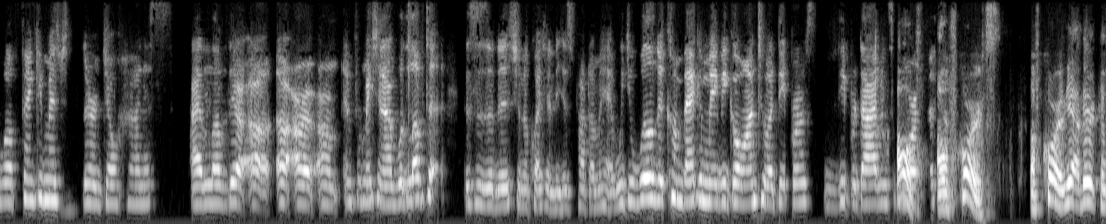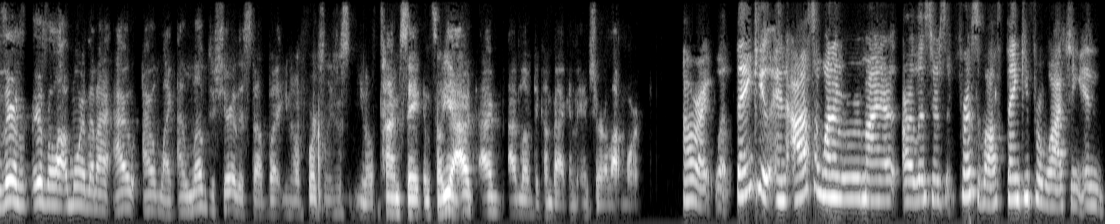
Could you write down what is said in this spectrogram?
Well, thank you, Mr. Johannes. I love their uh, uh, our um, information. I would love to. This is an additional question that just popped on my head. Would you willing to come back and maybe go on to a deeper deeper dive into oh, of course, of course, yeah. There because there's there's a lot more that I I I would like. I love to share this stuff, but you know, unfortunately, just you know, time's sake, and so yeah, I I I'd love to come back and, and share a lot more. All right. Well, thank you. And I also want to remind our, our listeners, first of all, thank you for watching. And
